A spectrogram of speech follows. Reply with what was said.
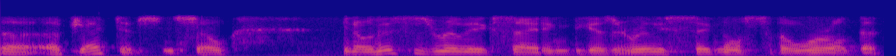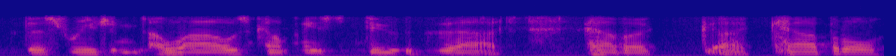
uh, objectives. And so, you know, this is really exciting because it really signals to the world that this region allows companies to do that, have a uh, capital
